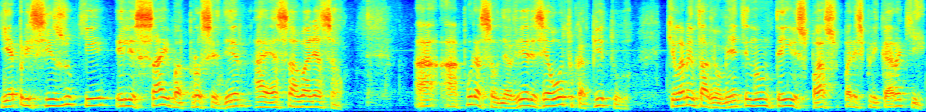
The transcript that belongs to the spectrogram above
e é preciso que ele saiba proceder a essa avaliação. A, a apuração de haveres é outro capítulo que, lamentavelmente, não tenho espaço para explicar aqui,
